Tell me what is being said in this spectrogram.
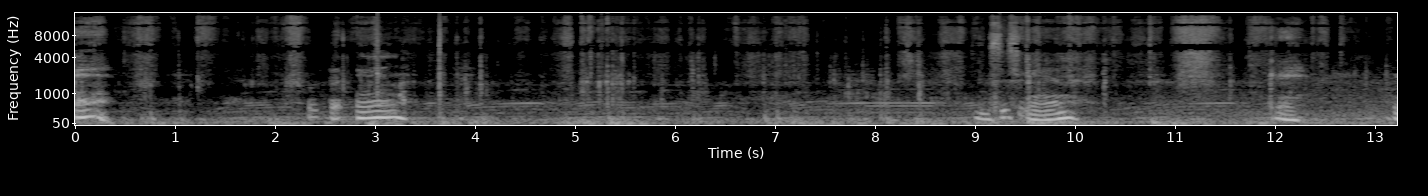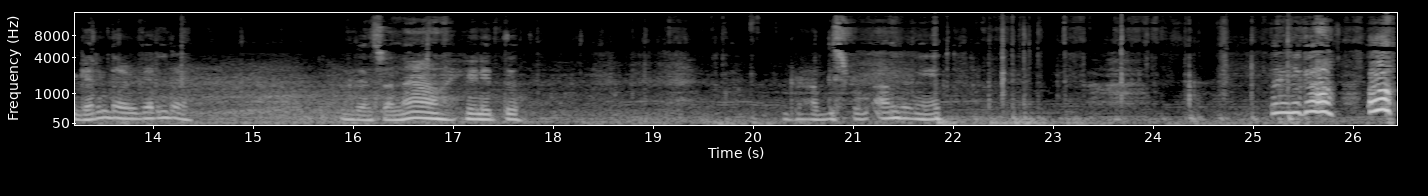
Okay. Put that in. This is in. Okay. We're getting there, we're getting there. And then so now you need to grab this from underneath. There you go. Oh,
